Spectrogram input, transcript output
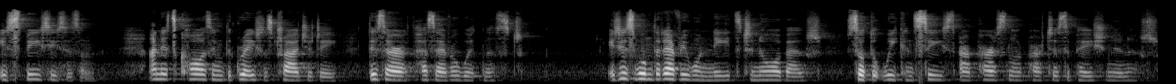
is speciesism, and it's causing the greatest tragedy this earth has ever witnessed. It is one that everyone needs to know about so that we can cease our personal participation in it.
